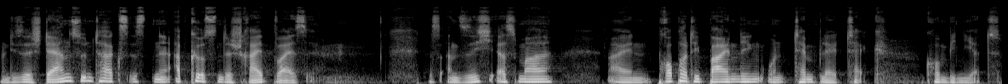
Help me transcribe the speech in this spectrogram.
Und diese Sternsyntax ist eine abkürzende Schreibweise. Das an sich erstmal ein Property Binding und Template Tag kombiniert.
